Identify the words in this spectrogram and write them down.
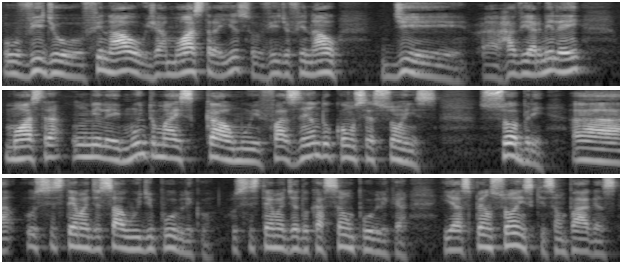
o vídeo final já mostra isso, o vídeo final de uh, Javier Milei mostra um Milei muito mais calmo e fazendo concessões sobre uh, o sistema de saúde público, o sistema de educação pública e as pensões que são pagas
